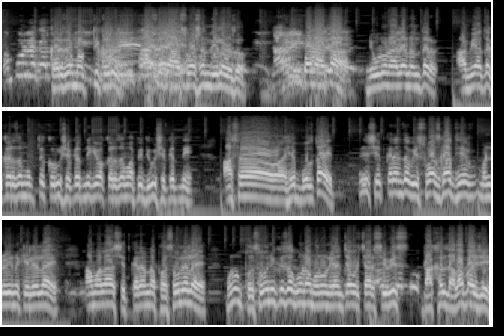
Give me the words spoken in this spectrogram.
सरकारनं कर्जमुक्ती करू असं जे आश्वासन दिलं होतं. पण आता निवडून आल्यानंतर आम्ही आता कर्जमुक्त करू शकत नाही किंवा कर्जमाफी देऊ शकत नाही असं हे बोलतायत. म्हणजे शेतकऱ्यांचा विश्वासघात हे मंडळीनं केलेला आहे. आम्हाला शेतकऱ्यांना फसवलेलं आहे. म्हणून फसवणुकीचा गुन्हा म्हणून यांच्यावर चारशे वीस दाखल झाला पाहिजे.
